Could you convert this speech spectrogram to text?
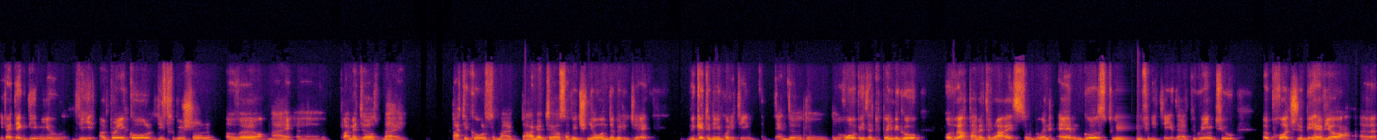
if I take d mu, the empirical distribution over my uh, parameters, my particles, so my parameters of each neuron wj, we get an inequality. And the, the, the hope is that when we go over parameterize, so when m goes to infinity, that we're going to approach the behavior uh,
